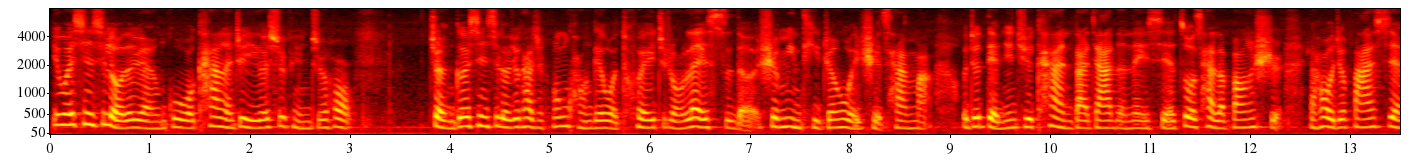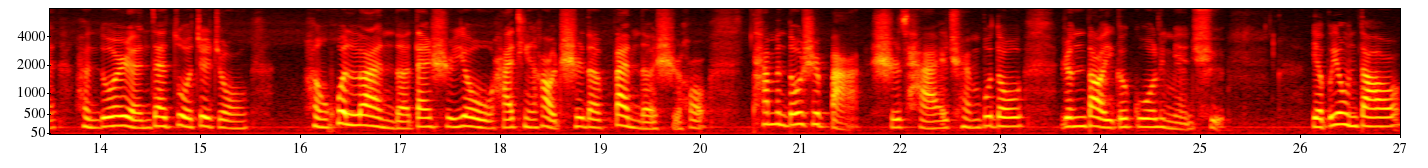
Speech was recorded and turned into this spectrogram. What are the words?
因为信息流的缘故，我看了这一个视频之后，整个信息流就开始疯狂给我推这种类似的生命体征维持餐嘛。我就点进去看大家的那些做菜的方式，然后我就发现很多人在做这种很混乱的，但是又还挺好吃的饭的时候，他们都是把食材全部都扔到一个锅里面去，也不用刀。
